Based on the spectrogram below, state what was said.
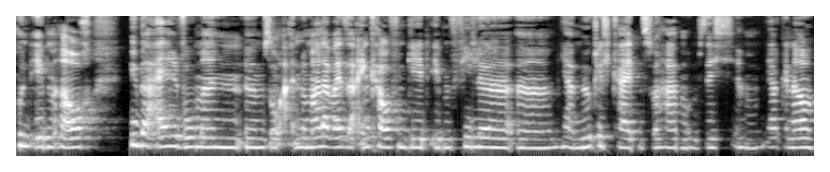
und eben auch überall, wo man ähm, so normalerweise einkaufen geht, eben viele äh, ja, Möglichkeiten zu haben, um sich ähm, ja genau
